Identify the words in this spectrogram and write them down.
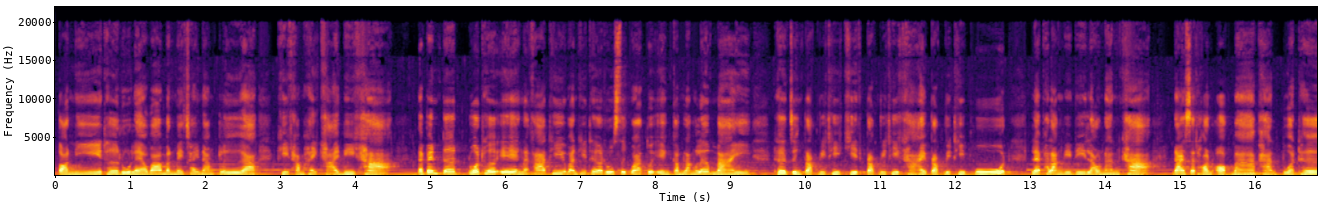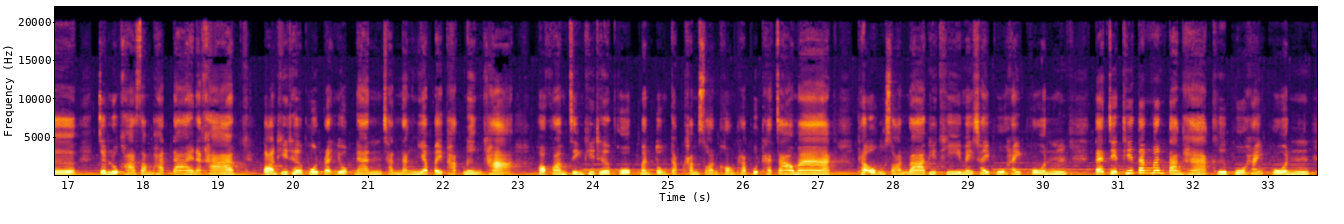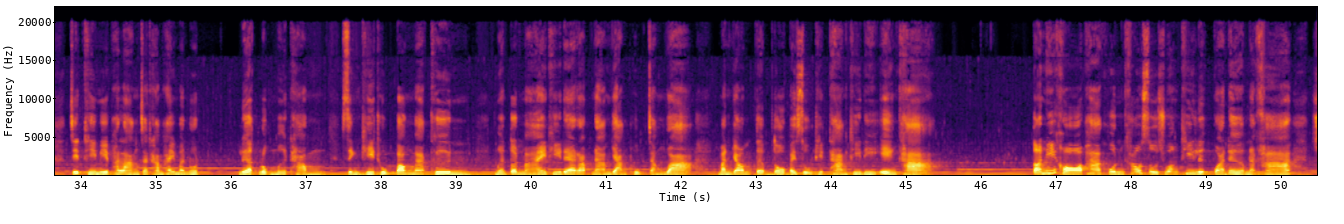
ตอนนี้เธอรู้แล้วว่ามันไม่ใช่น้ำเกลือที่ทำให้ขายดีค่ะแต่เป็นตัวเธอเองนะคะที่วันที่เธอรู้สึกว่าตัวเองกำลังเริ่มใหม่ เธอจึงปรับวิธีคิด ปรับวิธีขาย ปรับวิธีพูด และพลังดีๆ เหล่านั้นค่ะ ได้สะท้อนออกมาผ่านตัวเธอ จนลูกค้าสัมผัสได้นะคะ ตอนที่เธอพูดประโยคนั้นฉันนั่งเงียบไปพักหนึ่งค่ะเพราะความจริงที่เธอพบมันตรงกับคำสอนของพระพุทธเจ้ามาก พระองค์สอนว่าพิธีไม่ใช่ผู้ให้ผล แต่จิตที่ตั้งมั่นต่างหากคือผู้ให้ผล จิตที่มีพลังจะทำให้มนุษย์ เลือกลงมือทำสิ่งที่ถูกต้องมากขึ้น เหมือนต้นไม้ที่ได้รับน้ำอย่างถูกจังหวะ มันย่อมเติบโตไปสู่ทิศทางที่ดีเองค่ะ ตอนนี้ขอพาคุณเข้าสู่ช่วงที่ลึกกว่าเดิมนะคะ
